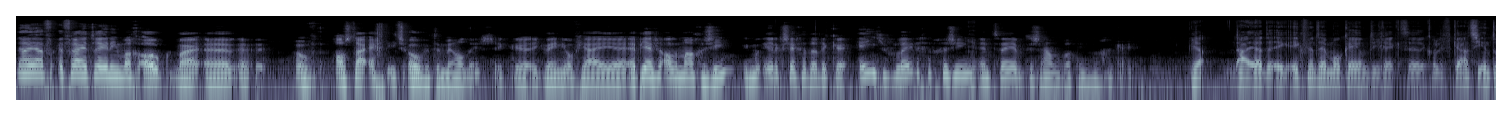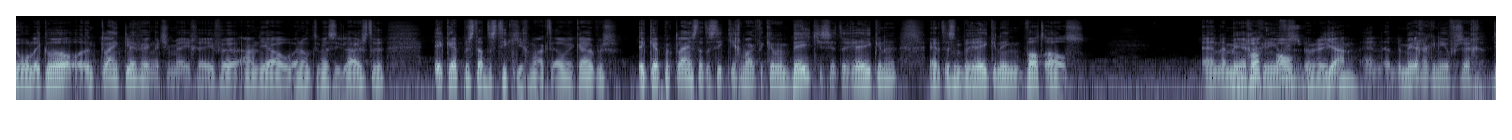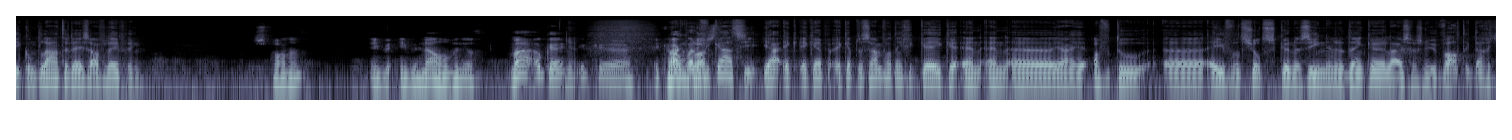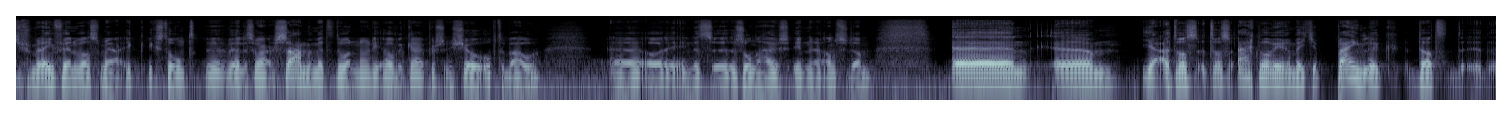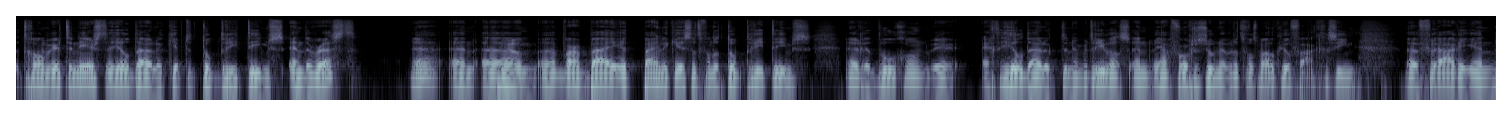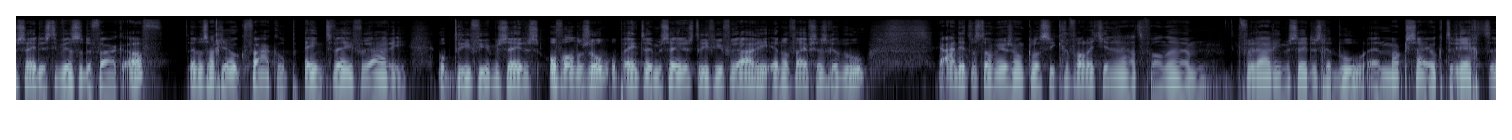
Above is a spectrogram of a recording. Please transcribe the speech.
Nou ja, v- vrije training mag ook, maar eh, eh, eh, over als daar echt iets over te melden is. Ik, eh, ik weet niet of jij... eh, heb jij ze allemaal gezien? Ik moet eerlijk zeggen dat ik er eentje volledig heb gezien en twee heb ik de samenvatting van gekeken. Ja, nou ja, ik, ik vind het helemaal oké om direct eh, de kwalificatie in te rollen. Ik wil wel een klein cliffhangertje meegeven aan jou en ook de mensen die luisteren. Ik heb een statistiekje gemaakt, Elwin Kuipers. Ik heb een klein statistiekje gemaakt. Ik heb een beetje zitten rekenen. En het is een berekening wat als. En eh, meer ga Wat ik er niet als over? Ja, en eh, meer ga ik er niet over zeggen. Die komt later deze aflevering. Spannend. Ik ben, ik ben nou al benieuwd. Maar oké, Ja. ik, eh ik Maar hou vast. kwalificatie, ja, ik, ik, heb, ik heb de samenvatting gekeken en, en eh, ja, af en toe eh, even wat shots kunnen zien. En dan denken luisteraars nu, wat? Ik dacht dat je Formule 1 fan was. Maar ja, ik, ik stond eh, weliswaar samen met de one and only Elvin Kuipers een show op te bouwen. eh, oh, in het eh, Zonnehuis in eh, Amsterdam. En ehm, ja, het was, het was eigenlijk wel weer een beetje pijnlijk dat het gewoon weer ten eerste heel duidelijk, je hebt de top drie teams en de rest. Ja, en ehm, eh, waarbij het pijnlijk is dat van de top drie teams eh, Red Bull gewoon weer echt heel duidelijk de nummer drie was. En ja, vorig seizoen hebben we dat volgens mij ook heel vaak gezien. Eh, Ferrari en Mercedes die wisselden vaak af. En dan zag je ook vaak op 1-2 Ferrari, op 3-4 Mercedes. Of andersom, op 1-2 Mercedes, 3-4 Ferrari en dan 5-6 Red Bull. Ja, en dit was dan weer zo'n klassiek gevalletje inderdaad van ehm, Ferrari, Mercedes, Red Bull. En Max zei ook terecht,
